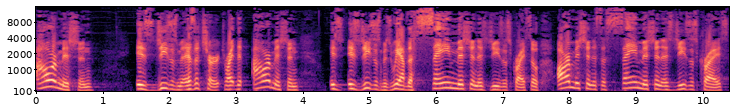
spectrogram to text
our mission is Jesus as a church, right? That our mission is, is Jesus' mission. We have the same mission as Jesus Christ. So our mission is the same mission as Jesus Christ.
